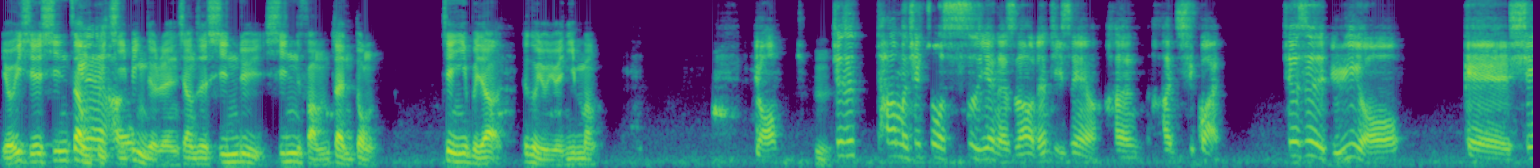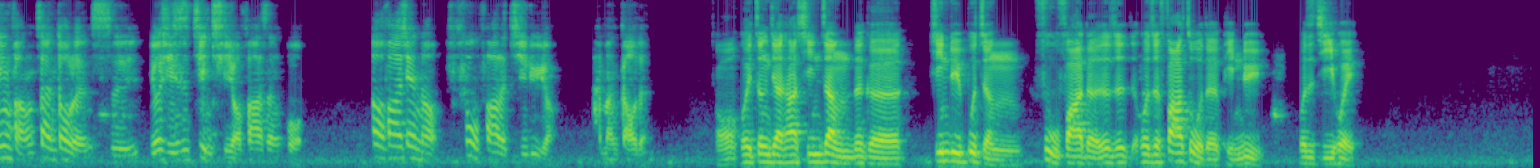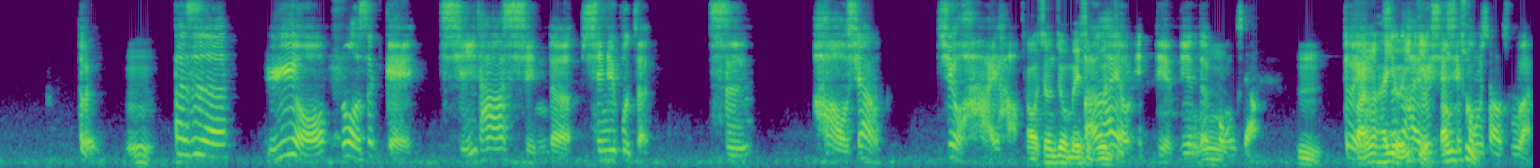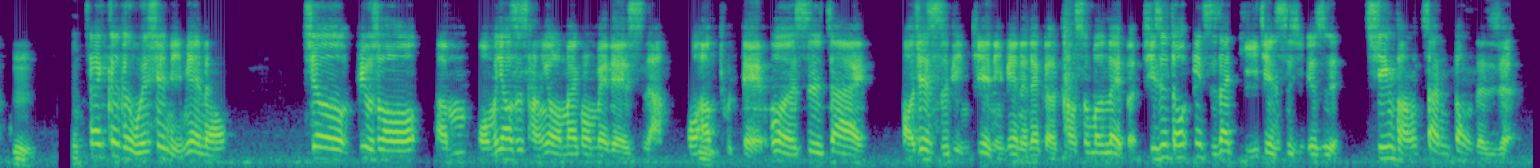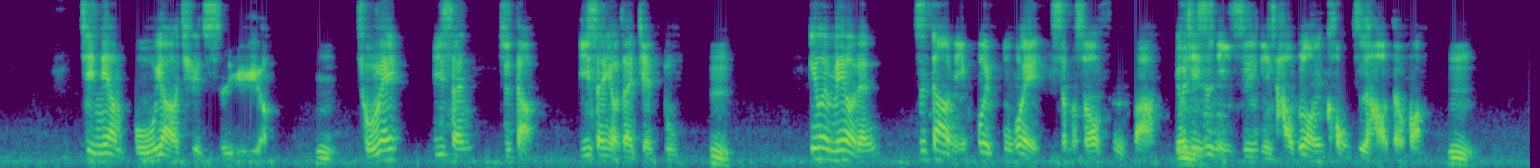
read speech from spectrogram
有一些心脏疾病的人，像这心律、心房颤动，建议不要。这个有原因吗？有，嗯，就是他们去做试验的时候，人体试验很很奇怪，就是鱼油给心房战斗人吃，尤其是近期有发生过，那我发现呢，复发的几率哦还蛮高的，哦，会增加他心脏那个心律不整复发的，就是或者发作的频率或者机会，对，嗯，但是呢，鱼油如果是给其他型的心律不整吃，好像就还好，好像就没什么，反而还有一点点的功效，嗯，对，反而还有一点功效出来，嗯，在各个文献里面呢，就比如说，嗯，我们要是常用的 MicroMedis 啊，或 Up to Date，或者是在保健食品界里面的那个 Consumer Lab，其实都一直在提一件事情，就是心房颤动的人，尽量不要去吃鱼油，嗯。除非医生知道，医生有在监督，嗯，因为没有人知道你会不会什么时候复发，嗯、尤其是你是你好不容易控制好的话，嗯，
